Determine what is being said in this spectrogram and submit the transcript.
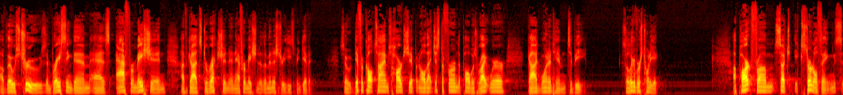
of those truths, embracing them as affirmation of God's direction and affirmation of the ministry he's been given. So, difficult times, hardship, and all that just affirm that Paul was right where God wanted him to be. So, look at verse 28. Apart from such external things,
